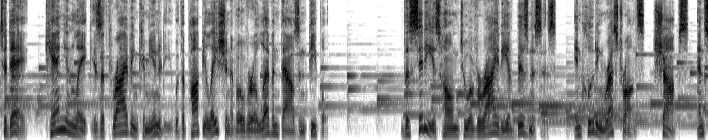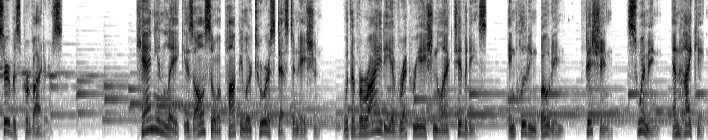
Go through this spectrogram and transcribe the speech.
Today, Canyon Lake is a thriving community with a population of over 11,000 people. The city is home to a variety of businesses, including restaurants, shops, and service providers. Canyon Lake is also a popular tourist destination, with a variety of recreational activities, including boating, fishing, swimming, and hiking.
